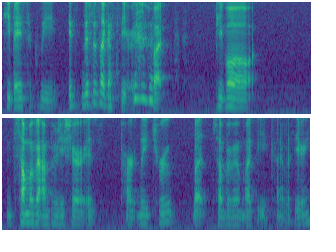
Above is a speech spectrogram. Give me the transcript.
he basically it's this is like a theory, but people some of it I'm pretty sure is partly true, but some of it might be kind of a theory.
